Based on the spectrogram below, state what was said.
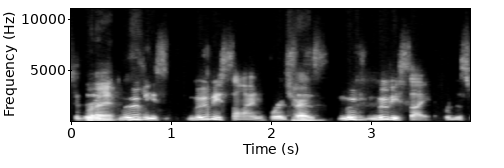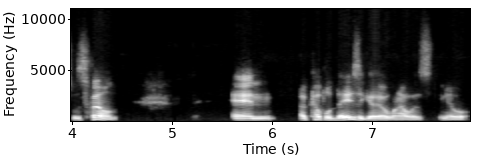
to the right. movies movie sign where it sure. says movie, movie site where this was filmed. And a couple days ago, when I was, you know,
